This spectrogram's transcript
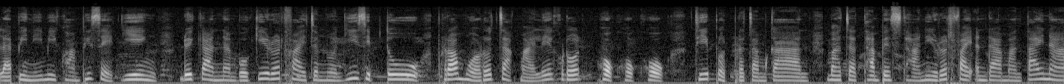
และปีนี้มีความพิเศษยิ่ง ด้วยการนำโบกี้รถไฟจำนวน 20 ตู้ พร้อมหัวรถจากหมายเลขรถ 666 ที่ปลดประจำการ มาจัดทำเป็นสถานีรถไฟอันดามันใต้น้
